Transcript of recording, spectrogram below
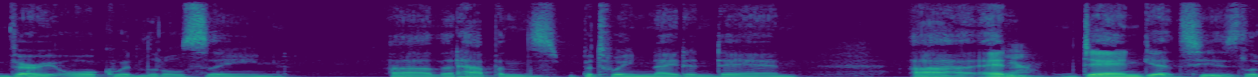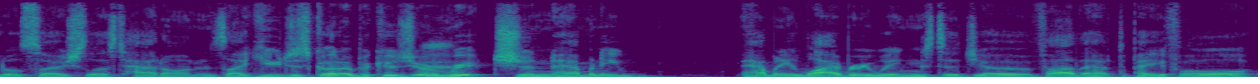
very awkward little scene uh, that happens between Nate and Dan. Uh, and Yeah. Dan gets his little socialist hat on and is like, "You just got it because you're rich, and how many how many library wings did your father have to pay for?"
